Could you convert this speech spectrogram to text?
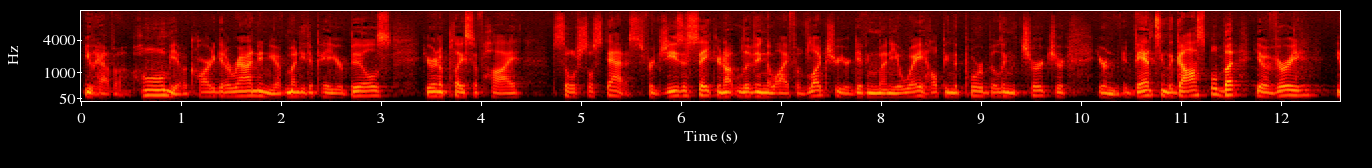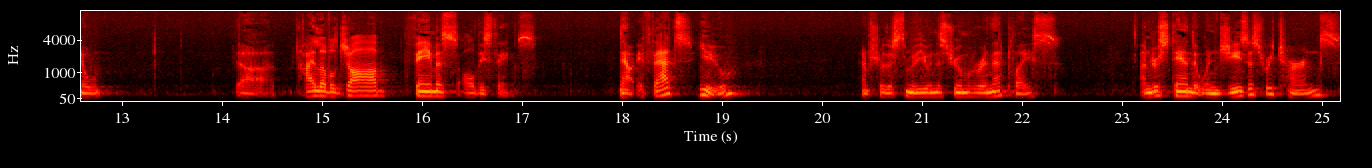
You have a home, you have a car to get around in, you have money to pay your bills. You're in a place of high social status. For Jesus' sake, you're not living a life of luxury. You're giving money away, helping the poor, building the church. You're, you're advancing the gospel, but you have a very, you know, uh, high level job, famous, all these things. Now, if that's you, I'm sure there's some of you in this room who are in that place, understand that when Jesus returns,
